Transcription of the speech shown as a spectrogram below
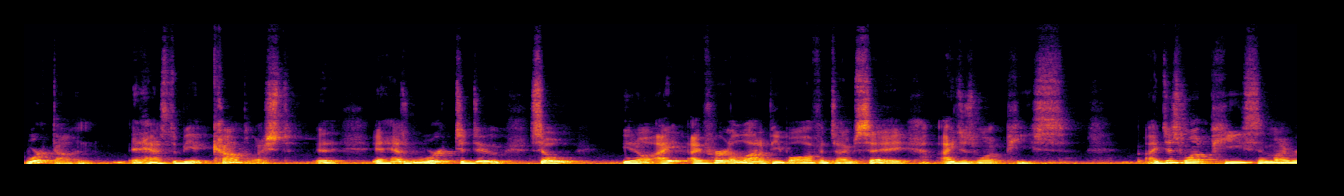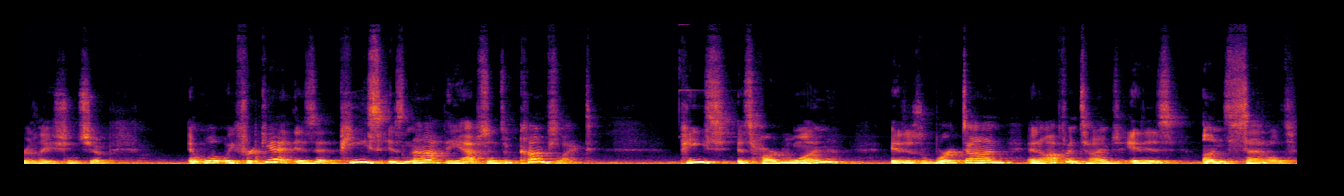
worked on. It has to be accomplished. It, it has work to do. So you know, I, I've heard a lot of people oftentimes say, I just want peace. I just want peace in my relationship. And what we forget is that peace is not the absence of conflict. Peace is hard won, it is worked on, and oftentimes it is unsettled.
